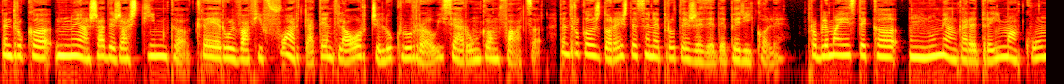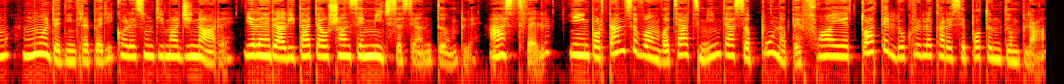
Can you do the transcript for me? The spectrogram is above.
Pentru că nu e așa, deja știm că creierul va fi foarte atent la orice lucru rău îi se aruncă în față, pentru că își dorește să ne protejeze de pericole. Problema este că, în lumea în care trăim acum, multe dintre pericole sunt imaginare. Ele, în realitate, au șanse mici să se întâmple. Astfel, e important să vă învățați mintea să pună pe foaie toate lucrurile care se pot întâmpla,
